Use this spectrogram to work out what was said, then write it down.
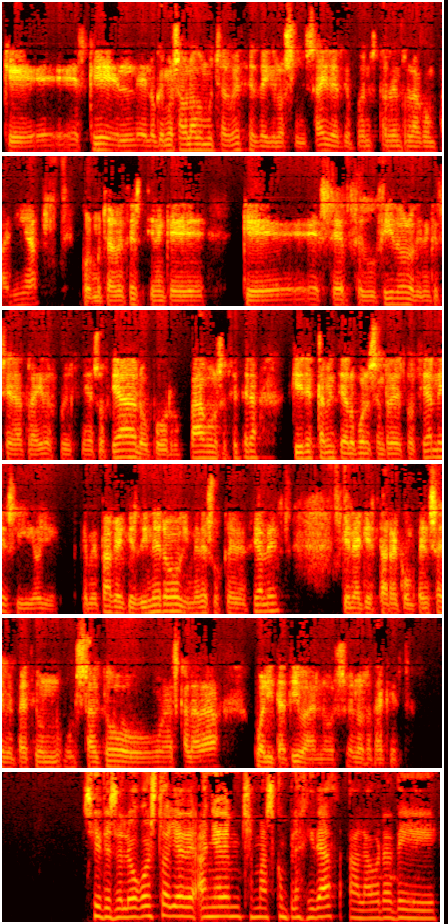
Que es que el- lo que hemos hablado muchas veces de que los insiders que pueden estar dentro de la compañía, pues muchas veces tienen que, que ser seducidos o tienen que ser atraídos por ingeniería social o por pagos, etcétera, que directamente ya lo pones en redes sociales y, oye, que me pague X dinero y me dé sus credenciales, tiene aquí esta recompensa y me parece un, un salto, una escalada cualitativa en los, en los ataques. Sí, desde luego esto añade, añade mucho más complejidad a la hora de,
